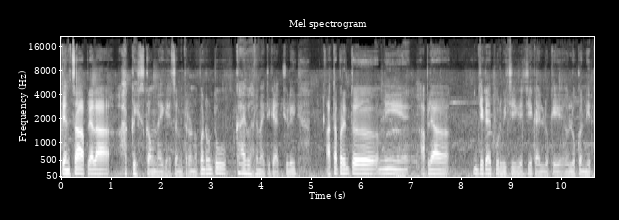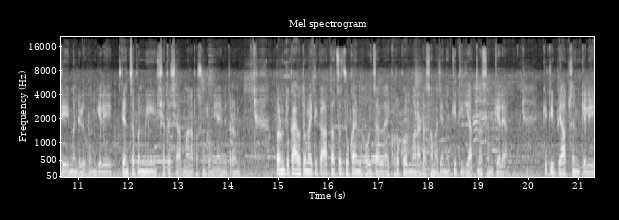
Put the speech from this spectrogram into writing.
त्यांचा आपल्याला हक्क हिसकावून नाही घ्यायचा मित्रांनो. परंतु काय झालं माहिती का ॲक्च्युली आतापर्यंत मी आपल्या जे काय पूर्वीचे जे काही लोके लोक नेते मंडळी होऊन गेले त्यांचं पण मी शतशः मनापासून ऋणी आहे मित्रांनो. परंतु काय होतं माहिती का? आताचा जो काय माहोल चालला आहे खरोखर मराठा समाजानं किती यातना सहन केल्या किती व्याप सहन केली.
